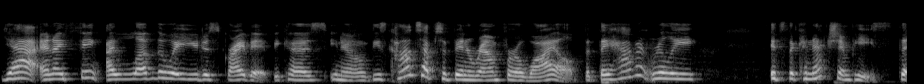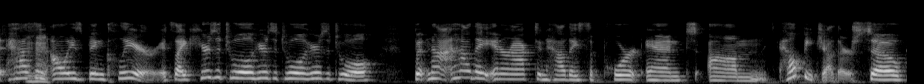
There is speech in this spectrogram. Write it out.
Yeah, and I think I love the way you describe it because, you know, these concepts have been around for a while, but they haven't really it's the connection piece that hasn't mm-hmm. always been clear. It's like here's a tool, here's a tool, here's a tool, but not how they interact and how they support and um, help each other. So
